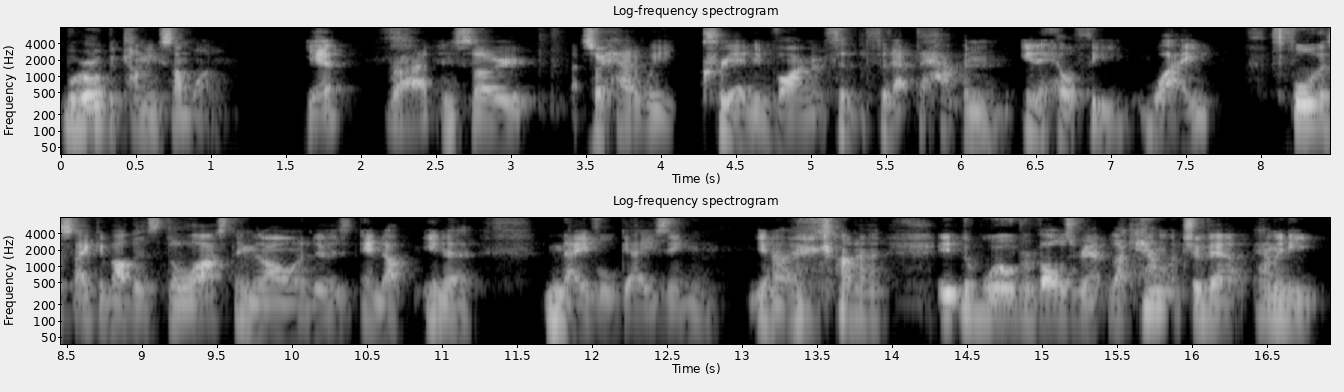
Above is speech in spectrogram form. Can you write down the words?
we're all becoming someone. Yeah. Right. And so, so how do we create an environment for, for that to happen in a healthy way for the sake of others? The last thing that I want to do is end up in a navel gazing, you know, kind of the world revolves around like how much of our, how many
